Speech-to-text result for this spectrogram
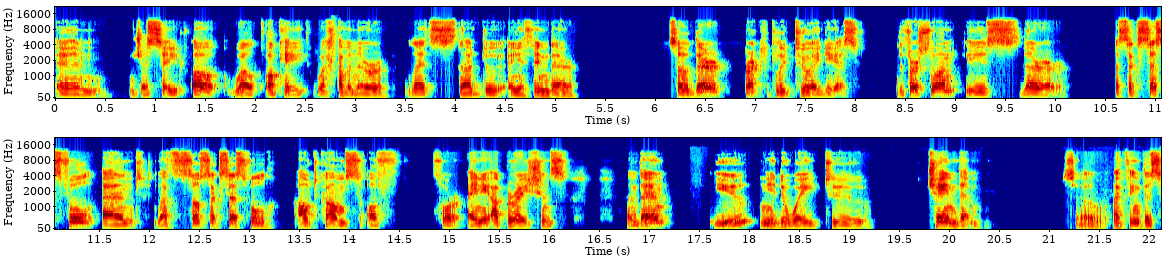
and just say, oh, well, okay, we have an error. Let's not do anything there. So there are practically two ideas. The first one is there are a successful and not so successful outcomes of for any operations. And then you need a way to chain them. So I think that's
